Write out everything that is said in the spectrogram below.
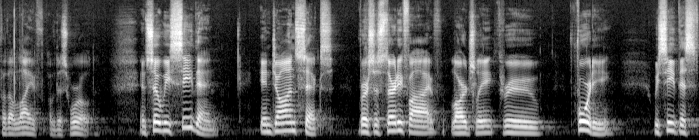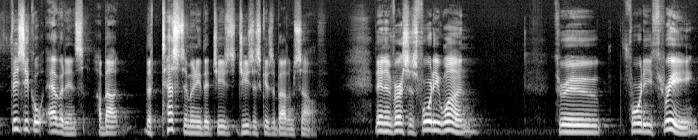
for the life of this world. And so we see then in John 6, verses 35 largely through 40, we see this physical evidence about the testimony that Jesus gives about himself. Then in verses 41 through 43,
